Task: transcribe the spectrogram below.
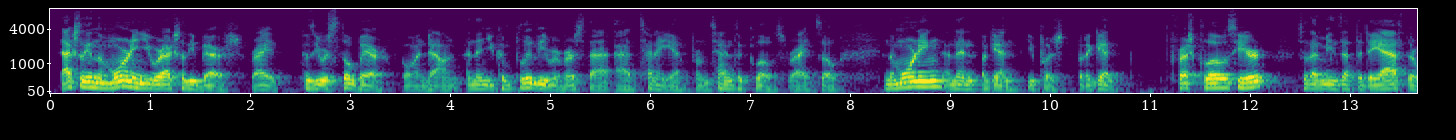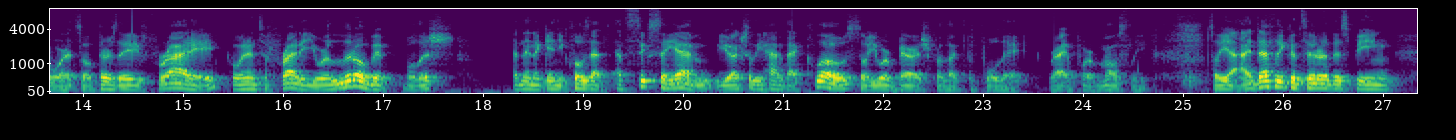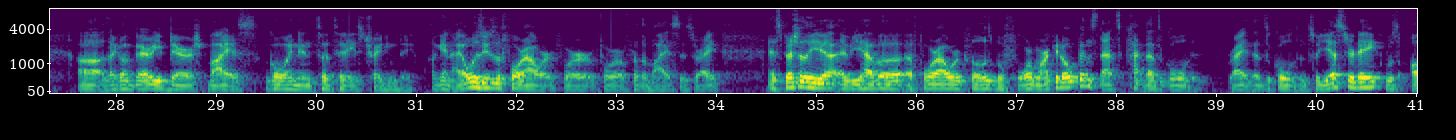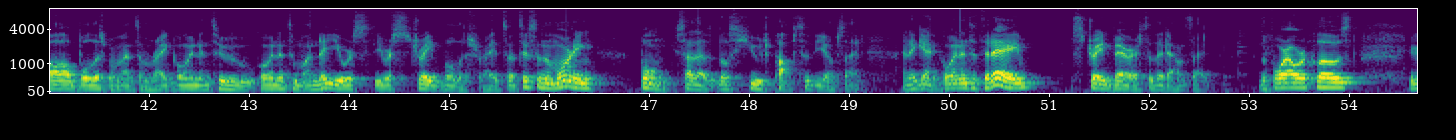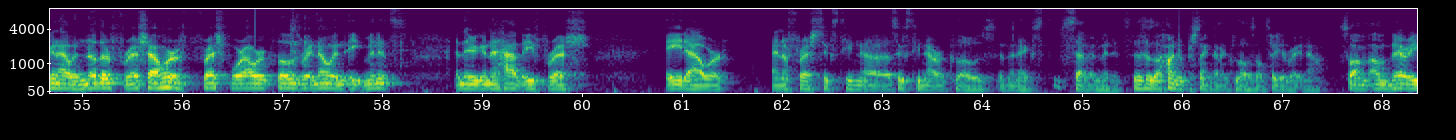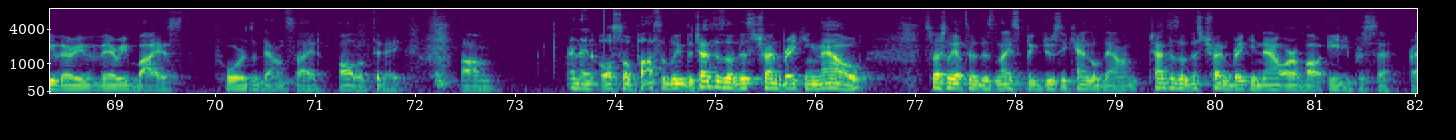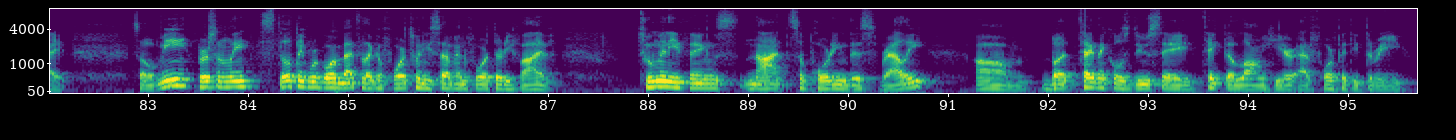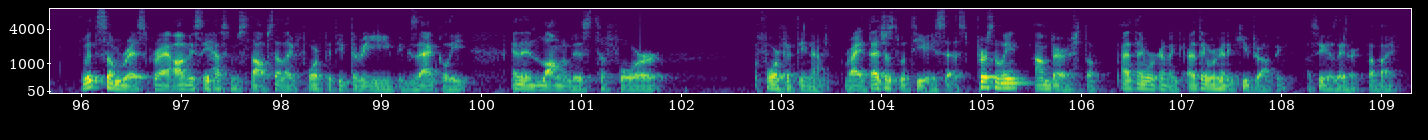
Actually, in the morning, you were actually bearish, right? Because you were still bear going down. And then you completely reversed that at 10 a.m. from 10 to close, right? So in the morning, and then again, you pushed. But again, fresh close here. So that means that the day afterwards, so Thursday, Friday, going into Friday, you were a little bit bullish. And then again, you closed at, at 6 a.m. You actually had that close. So you were bearish for like the full day, right? For mostly. So yeah, I definitely consider this being uh, like a very bearish bias going into today's trading day. Again, I always use the four hour for for for the biases, right? Especially uh, if you have a, a four hour close before market opens, that's that's golden, right? That's golden. So yesterday was all bullish momentum, right? Going into going into Monday, you were you were straight bullish, right? So at six in the morning, boom, you saw that those huge pops to the upside. And again, going into today, straight bearish to the downside. The four hour closed you're gonna have another fresh hour, fresh four hour close right now in eight minutes, and then you're gonna have a fresh eight hour and a fresh 16, uh, 16 hour close in the next seven minutes. This is 100% gonna close, I'll tell you right now. So I'm, I'm very, very, very biased towards the downside all of today. Um, and then also possibly the chances of this trend breaking now, especially after this nice big juicy candle down, chances of this trend breaking now are about 80%, right? So me personally, still think we're going back to like a 427, 435. Too many things not supporting this rally. Um, but technicals do say take the long here at 453 with some risk, right? Obviously have some stops at like 453 exactly, and then long this to 4 459, right? That's just what TA says. Personally, I'm bearish though. I think we're gonna I think we're gonna keep dropping. I'll see you guys later. Bye bye.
